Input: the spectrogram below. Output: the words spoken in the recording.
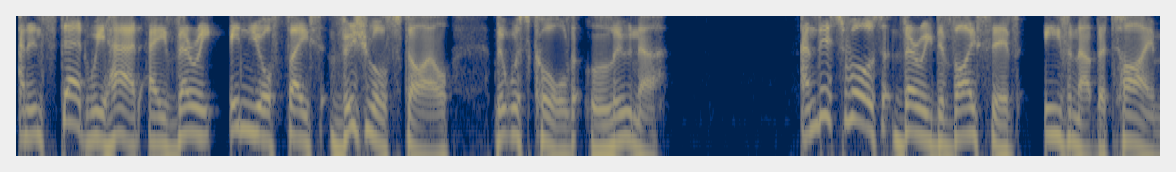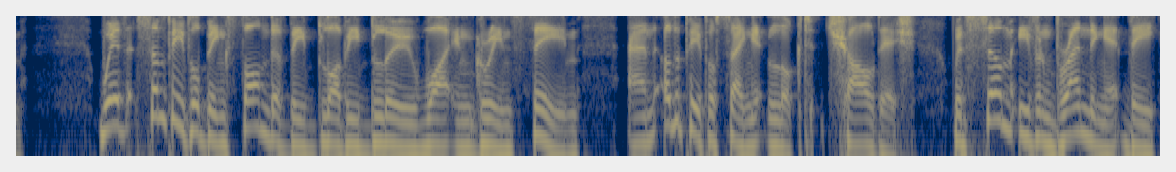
and instead we had a very in your face visual style that was called Luna. And this was very divisive even at the time, with some people being fond of the blobby blue, white, and green theme, and other people saying it looked childish, with some even branding it the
